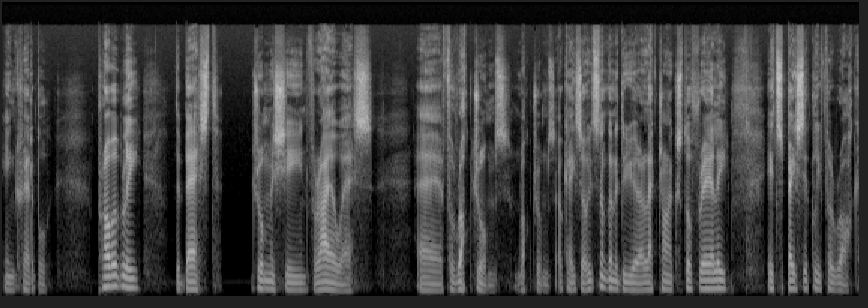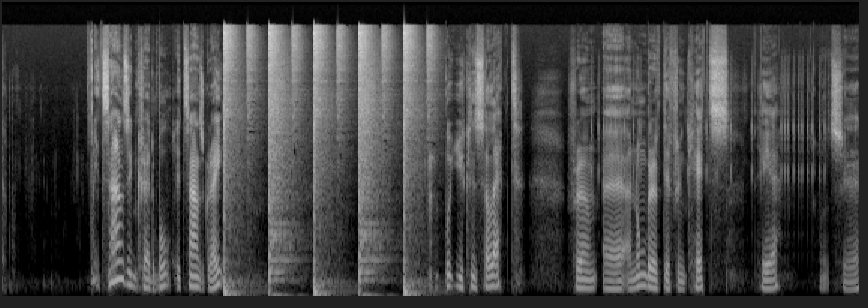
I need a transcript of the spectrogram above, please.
incredible. Probably the best drum machine for iOS uh, for rock drums. Rock drums. Okay, so it's not going to do your electronic stuff really. It's basically for rock. It sounds incredible. It sounds great. But you can select from uh, a number of different kits here. Let's see.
